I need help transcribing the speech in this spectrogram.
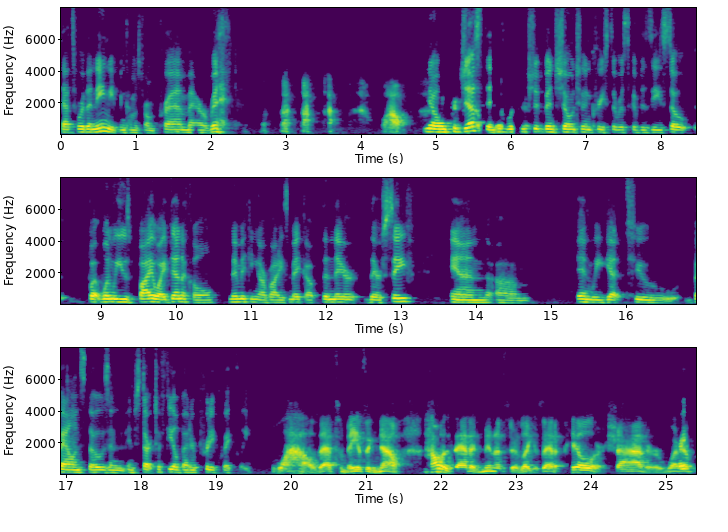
that's where the name even comes from, Premarin. wow. you know, and progestins, which have been shown to increase the risk of disease. So, but when we use bioidentical, mimicking our body's makeup, then they're they're safe, and um, and we get to balance those and, and start to feel better pretty quickly. Wow, that's amazing. Now, how is that administered? Like, is that a pill or a shot or whatever?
